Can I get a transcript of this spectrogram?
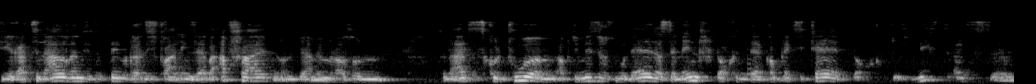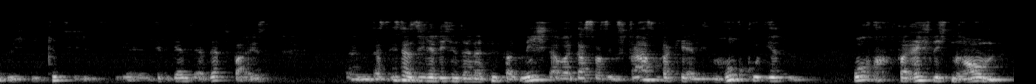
die rationaleren. Die Systeme können sich vor allen Dingen selber abschalten. Und wir haben immer noch so ein, so ein altes Kultur, ein optimistisches Modell, dass der Mensch doch in der Komplexität doch durch nichts als äh, durch die künstliche Intelligenz ersetzbar ist. Ähm, das ist er sicherlich in seiner Vielfalt nicht, aber das, was im Straßenverkehr, in diesem hochkodierten, hochverrechtlichten Raum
